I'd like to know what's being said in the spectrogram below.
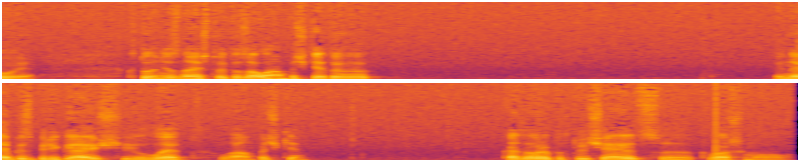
Hue. Кто не знает, что это за лампочки, это энергосберегающие LED лампочки, которые подключаются к вашему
